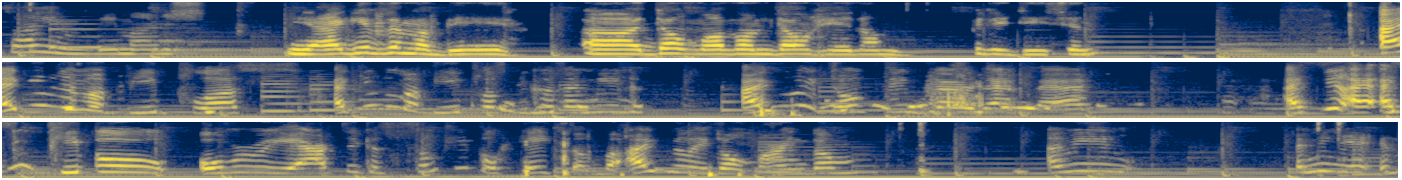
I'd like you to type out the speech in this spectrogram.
so I give them a B minus. Yeah, I give them a B. Uh, don't love them, don't hate them. Pretty decent. I give them a B plus. I give them a B plus because I mean, I really don't think they're that bad. I think I, I think people overreacted because some people hate them, but I really don't mind them. I mean, I mean it, it,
